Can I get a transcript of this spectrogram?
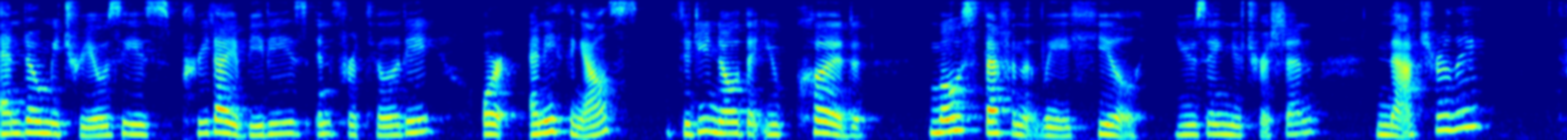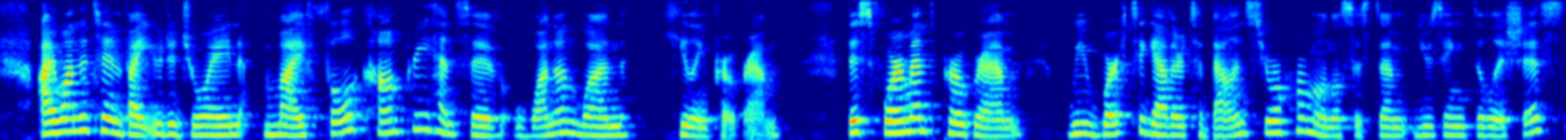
endometriosis, prediabetes, infertility, or anything else? Did you know that you could most definitely heal using nutrition naturally? I wanted to invite you to join my full comprehensive one on one healing program. This four month program, we work together to balance your hormonal system using delicious,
